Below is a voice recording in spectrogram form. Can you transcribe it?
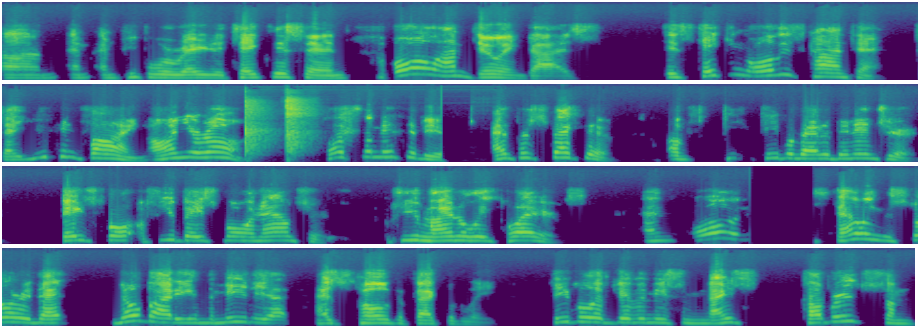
um, and, and people were ready to take this in, all I'm doing, guys, is taking all this content that you can find on your own, plus some interviews and perspective of p- people that have been injured, baseball, a few baseball announcers, a few minor league players, and all of this is telling the story that nobody in the media has told effectively. People have given me some nice coverage, some,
